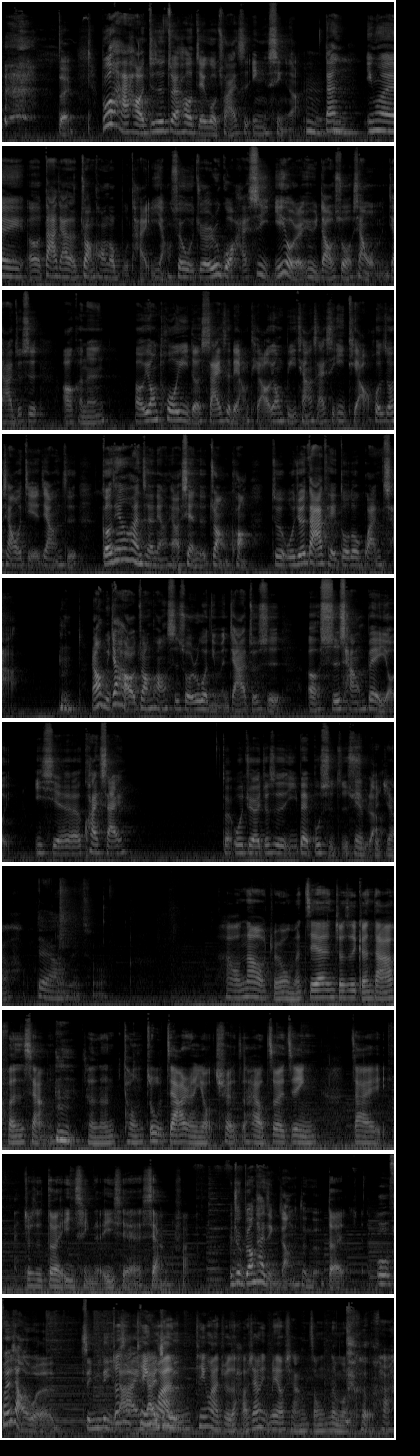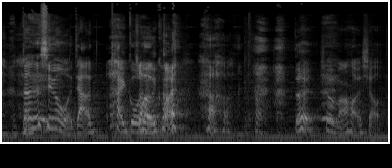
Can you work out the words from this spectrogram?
对，不过还好，就是最后结果出来是阴性啊。嗯，但因为呃大家的状况都不太一样，所以我觉得如果还是也有人遇到说像我们家就是呃可能呃用唾液的筛是两条，用鼻腔筛是一条，或者说像我姐姐这样子隔天换成两条线的状况，就我觉得大家可以多多观察。然后比较好的状况是说，如果你们家就是呃时常被有一些快筛。对，我觉得就是以备不时之需比较好。对啊，没错。好，那我觉得我们今天就是跟大家分享，可能同住家人有确诊，还有最近在就是对疫情的一些想法。我觉得不用太紧张，真的。对，我分享了我的经历，就是听完听完觉得好像没有想象中那么可怕。但是因为我家太过乐观，对，就蛮好笑的。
